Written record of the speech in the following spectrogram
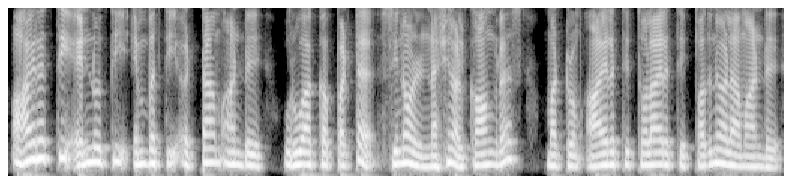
ஆயிரத்தி எண்ணூத்தி எண்பத்தி எட்டாம் ஆண்டு உருவாக்கப்பட்ட சினோல் நேஷனல் காங்கிரஸ் மற்றும் ஆயிரத்தி தொள்ளாயிரத்தி பதினேழாம் ஆண்டு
